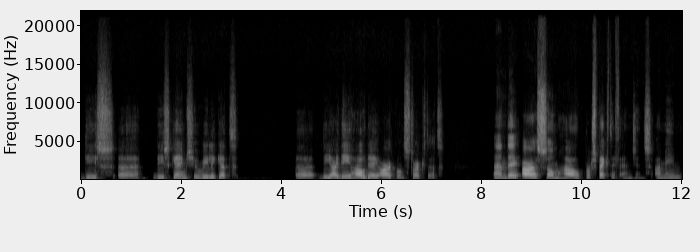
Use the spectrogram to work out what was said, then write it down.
these uh, these games, you really get uh, the idea how they are constructed, and they are somehow perspective engines. I mean,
